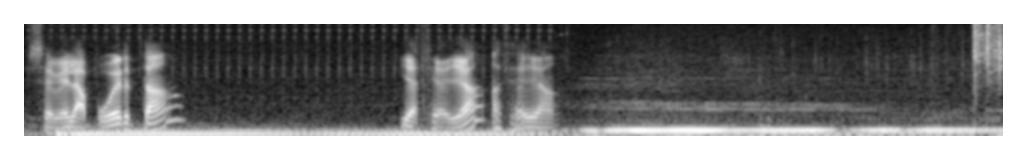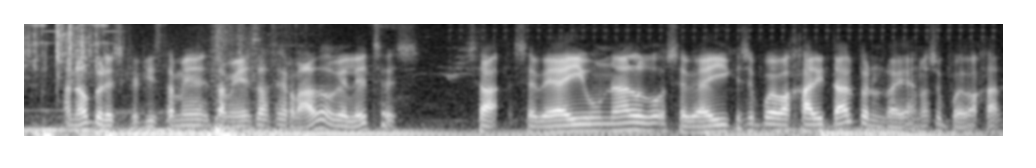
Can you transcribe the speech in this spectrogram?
Se ve la puerta. ¿Y hacia allá? Hacia allá. Ah, no, pero es que aquí también, también está cerrado, qué leches. O sea, se ve ahí un algo, se ve ahí que se puede bajar y tal, pero en realidad no se puede bajar.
